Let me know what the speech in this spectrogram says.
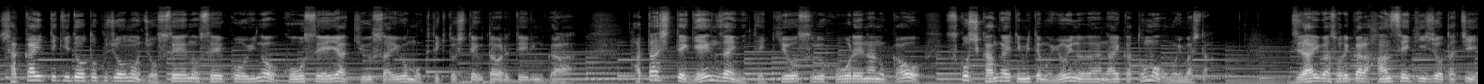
社会的道徳上の女性の性行為の公正や救済を目的として謳われているのか果たして現在に適用する法令なのかを少し考えてみても良いのではないかとも思いました。時代はそれから半世紀以上経ち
